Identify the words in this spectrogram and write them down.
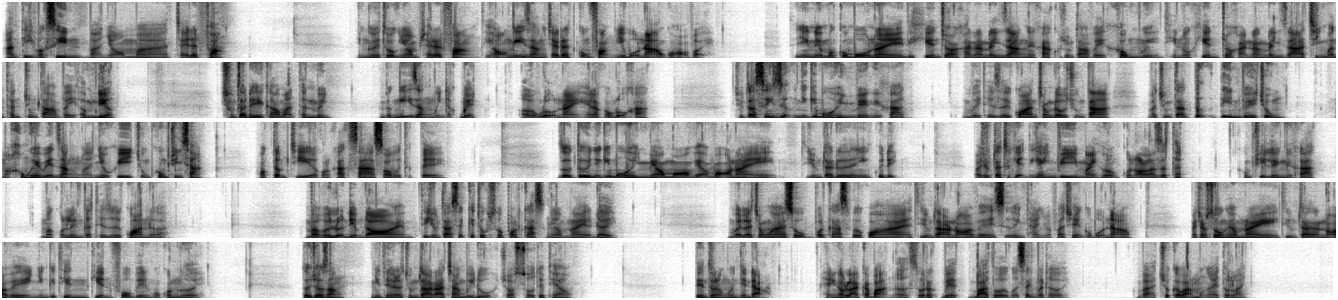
anti vaccine và nhóm à, trái đất phẳng. Những người thuộc nhóm trái đất phẳng thì họ nghĩ rằng trái đất cũng phẳng như bộ não của họ vậy. Thế nhưng nếu mà combo này thì khiến cho khả năng đánh giá người khác của chúng ta về không ấy, thì nó khiến cho khả năng đánh giá chính bản thân chúng ta về âm điểm. Chúng ta đề cao bản thân mình chúng ta nghĩ rằng mình đặc biệt ở góc độ này hay là góc độ khác chúng ta xây dựng những cái mô hình về người khác về thế giới quan trong đầu chúng ta và chúng ta tự tin về chúng mà không hề biết rằng là nhiều khi chúng không chính xác hoặc thậm chí là còn khác xa so với thực tế. Rồi từ những cái mô hình méo mó vẹo vọ này ấy, thì chúng ta đưa ra những quyết định và chúng ta thực hiện những hành vi mà ảnh hưởng của nó là rất thật, không chỉ lên người khác mà còn lên cả thế giới quan nữa. Và với luận điểm đó ấy, thì chúng ta sẽ kết thúc số podcast ngày hôm nay ở đây. Vậy là trong hai số podcast vừa qua ấy, thì chúng ta đã nói về sự hình thành và phát triển của bộ não. Và trong số ngày hôm nay ấy, thì chúng ta đã nói về những cái thiên kiến phổ biến của con người. Tôi cho rằng như thế là chúng ta đã trang bị đủ cho số tiếp theo. Tên tôi là Nguyễn Thiên Đạo. Hẹn gặp lại các bạn ở số đặc biệt 3 tuổi của sách vật thời. Và chúc các bạn một ngày tốt lành.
